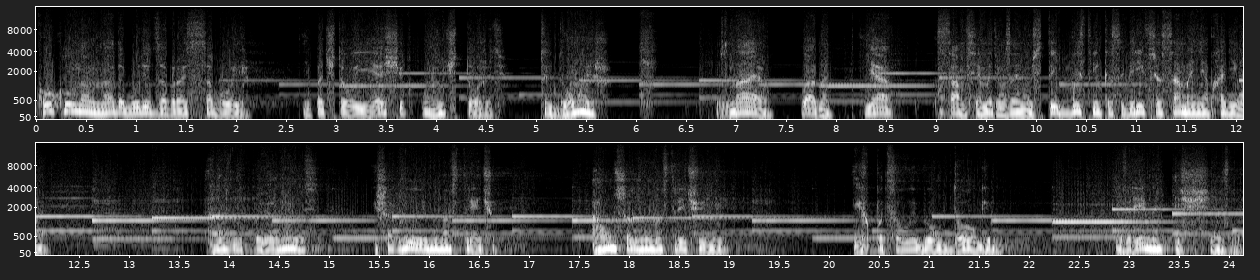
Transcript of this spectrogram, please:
Куклу нам надо будет забрать с собой. И почтовый ящик уничтожить. Ты думаешь? Знаю. Ладно, я сам всем этим займусь. Ты быстренько собери все самое необходимое. Она вдруг повернулась и шагнула ему навстречу а он шагнул навстречу ей. Их поцелуй был долгим. Время исчезло.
